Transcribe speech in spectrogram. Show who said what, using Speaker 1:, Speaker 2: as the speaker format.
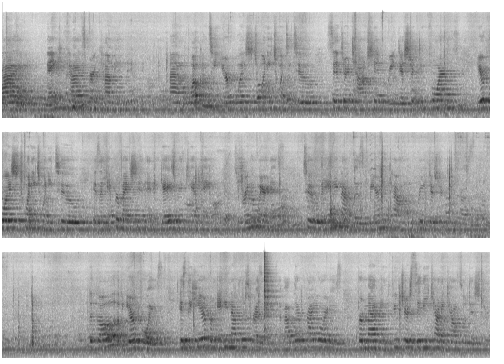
Speaker 1: right. Thank you guys for coming. Um, welcome to Your Voice 2022 Center Township Redistricting Forum. Your Voice 2022 is an information and engagement campaign to bring awareness to the Indianapolis Marion County redistricting process. The goal of Your Voice is to hear from Indianapolis residents about their priorities for mapping future city county council districts.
